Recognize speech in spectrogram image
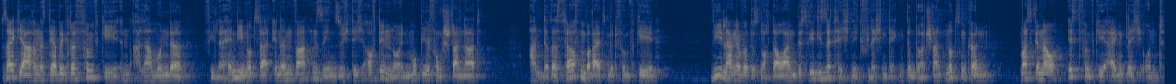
Seit Jahren ist der Begriff 5G in aller Munde. Viele HandynutzerInnen warten sehnsüchtig auf den neuen Mobilfunkstandard. Andere surfen bereits mit 5G. Wie lange wird es noch dauern, bis wir diese Technik flächendeckend in Deutschland nutzen können? Was genau ist 5G eigentlich und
